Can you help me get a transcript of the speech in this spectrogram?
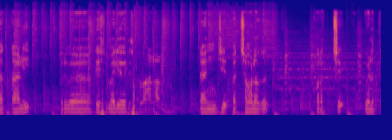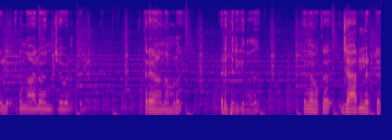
തക്കാളി ഒരു അത്യാവശ്യം വലിയൊരു സവാള ഒരു അഞ്ച് പച്ചമുളക് കുറച്ച് വെളുത്തുള്ളി ഒരു നാലോ അഞ്ചോ വെളുത്തുള്ളി. ഇത്രയാണ് നമ്മൾ എടുത്തിരിക്കുന്നത്. ഇത് നമുക്ക് ജാറിലിട്ട്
